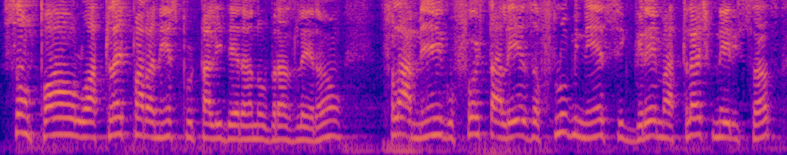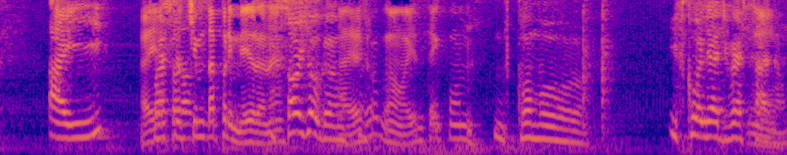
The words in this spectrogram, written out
São Paulo, Atlético Paranense por estar liderando o Brasileirão, Flamengo, Fortaleza, Fluminense, Grêmio, Atlético Mineiro e Santos, aí. Aí é só tirar- time da primeira, né? Só jogão. Aí é jogão, aí não tem como. como escolher adversário, É. não.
